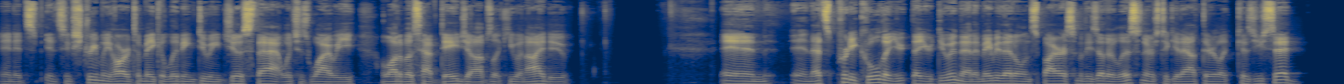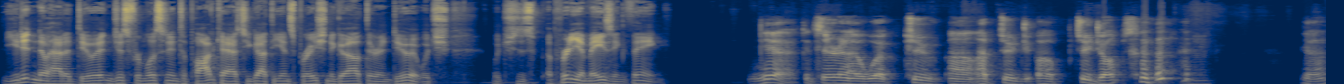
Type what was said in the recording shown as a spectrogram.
and it's it's extremely hard to make a living doing just that which is why we a lot of us have day jobs like you and I do. And and that's pretty cool that you that you're doing that. And maybe that'll inspire some of these other listeners to get out there. Like cuz you said you didn't know how to do it. And just from listening to podcasts you got the inspiration to go out there and do it which which is a pretty amazing thing. Yeah considering i work two uh, i have two uh, two jobs. Mm-hmm. Yeah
